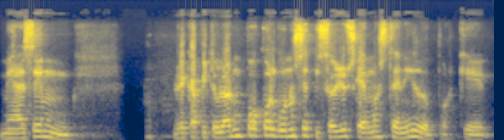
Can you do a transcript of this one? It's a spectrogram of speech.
me hacen recapitular un poco algunos episodios que hemos tenido, porque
